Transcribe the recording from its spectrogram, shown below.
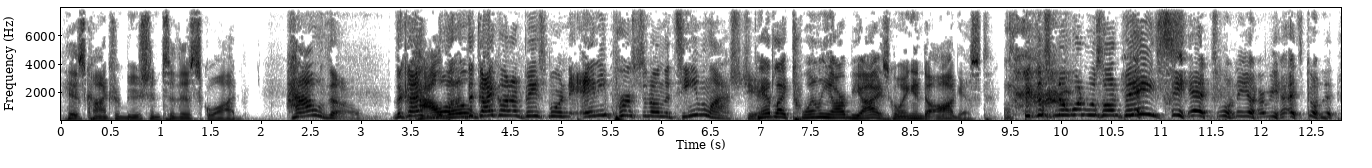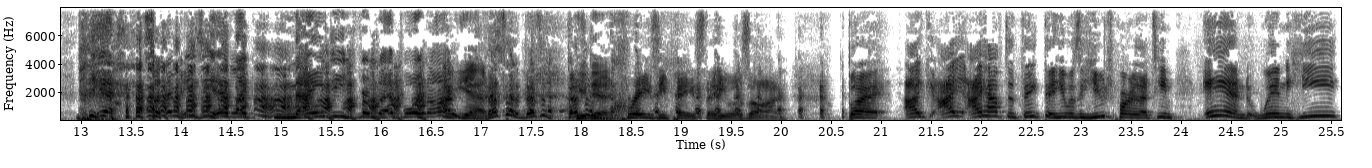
his contribution to this squad. How though? The guy How, won- the guy got on base more than any person on the team last year He had like 20 RBIs going into August. because no one was on base. He had 20 RBIs going to. Yeah, so that means he had like 90 from that point on. Yes. That's a that's a that's He a did. crazy pace that he was on. But I, I I have to think that he was a huge part of that team. And when he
